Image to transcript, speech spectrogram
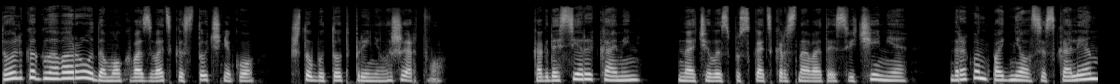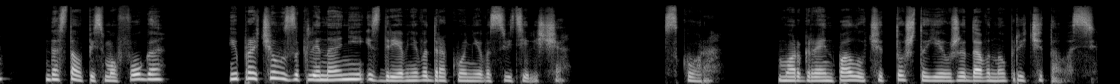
Только глава рода мог возвать к источнику, чтобы тот принял жертву. Когда серый камень начал испускать красноватое свечение, дракон поднялся с колен, достал письмо Фога и прочел заклинание из древнего драконьего святилища. Скоро Моргрейн получит то, что ей уже давно причиталось.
